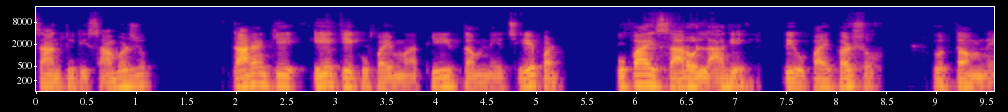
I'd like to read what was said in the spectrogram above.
શાંતિથી સાંભળજો. કારણ કે એક એક ઉપાયમાંથી તમને જે પણ ઉપાય સારો લાગે તે ઉપાય કરશો તો તમને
